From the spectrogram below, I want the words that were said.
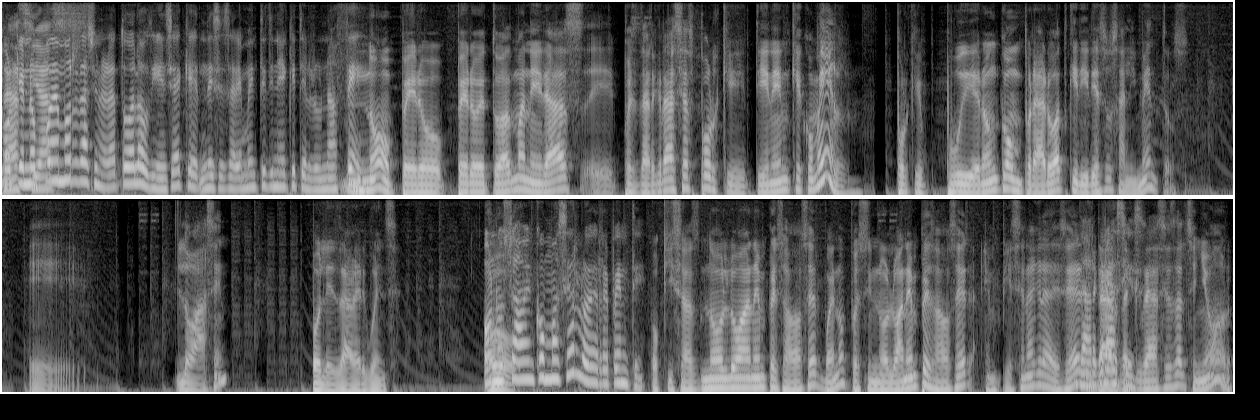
Porque no podemos relacionar a toda la audiencia que necesariamente tiene que tener una fe. No, pero, pero de todas maneras, eh, pues dar gracias porque tienen que comer, porque pudieron comprar o adquirir esos alimentos. Eh, ¿Lo hacen? ¿O les da vergüenza? O no saben cómo hacerlo de repente. O quizás no lo han empezado a hacer. Bueno, pues si no lo han empezado a hacer, empiecen a agradecer. Dar gracias. gracias al Señor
